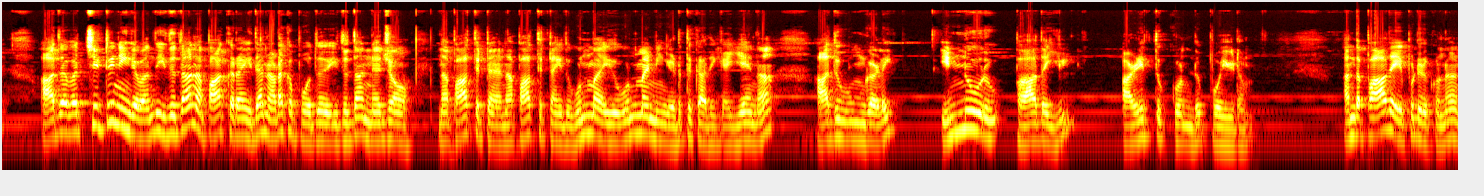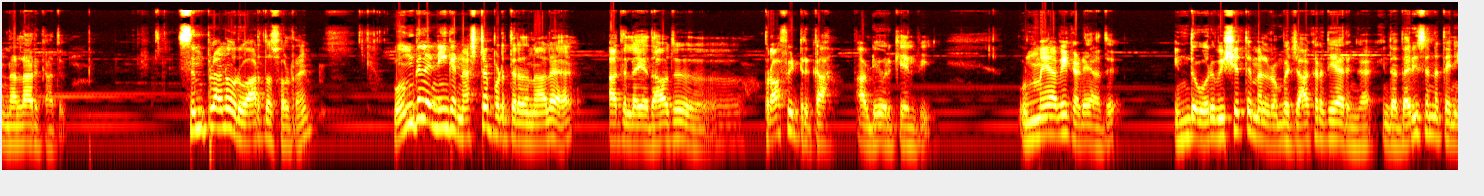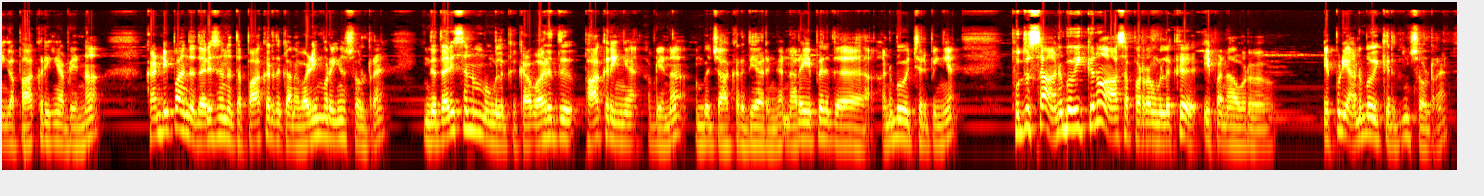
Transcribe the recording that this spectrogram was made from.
அதை வச்சுட்டு நீங்கள் வந்து இதுதான் நான் பார்க்குறேன் இதான் நடக்க போகுது இதுதான் நிஜம். நான் பார்த்துட்டேன் நான் பார்த்துட்டேன். இது உண்மை இது உண்மை நீங்கள் எடுத்துக்காதீங்க. ஏன்னா அது உங்களை இன்னொரு பாதையில் அழைத்து கொண்டு போயிடும். அந்த பாதை எப்படி இருக்குன்னா நல்லா இருக்காது. சிம்பிளான ஒரு வார்த்தை சொல்கிறேன் உங்களை நீங்கள் நஷ்டப்படுத்துறதுனால அதில் ஏதாவது ப்ராஃபிட் இருக்கா? அப்படி ஒரு கேள்வி. உண்மையாகவே கிடையாது. இந்த ஒரு விஷயத்து மேலே ரொம்ப ஜாக்கிரதையாக இருங்க. இந்த தரிசனத்தை நீங்கள் பார்க்குறீங்க அப்படின்னா கண்டிப்பாக இந்த தரிசனத்தை பார்க்கறதுக்கான வழிமுறையும் சொல்கிறேன் இந்த தரிசனம் உங்களுக்கு க வருது பார்க்குறீங்க அப்படின்னா ரொம்ப ஜாக்கிரதையாக இருங்க. நிறைய பேர் இதை அனுபவிச்சிருப்பீங்க. புதுசாக அனுபவிக்கணும் ஆசைப்பட்றவங்களுக்கு இப்போ நான் ஒரு எப்படி அனுபவிக்கிறதுன்னு சொல்கிறேன்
